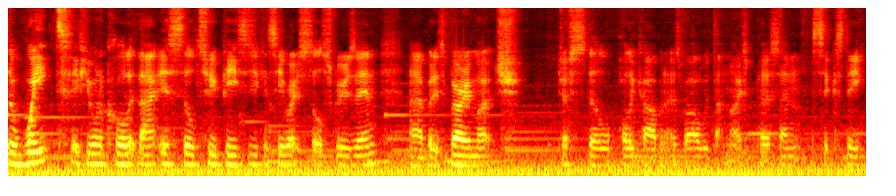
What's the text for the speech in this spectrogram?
The weight, if you want to call it that, is still two pieces. You can see where it still screws in, uh, but it's very much just still polycarbonate as well with that nice percent 60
